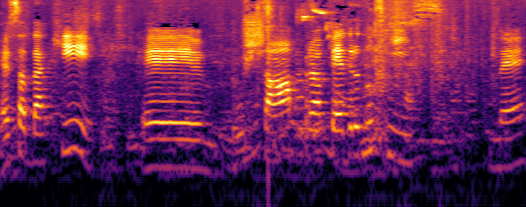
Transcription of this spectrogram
Essa daqui é chá para pedra nos rins, né?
